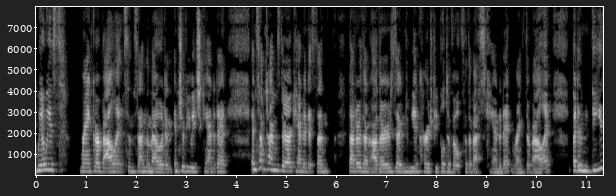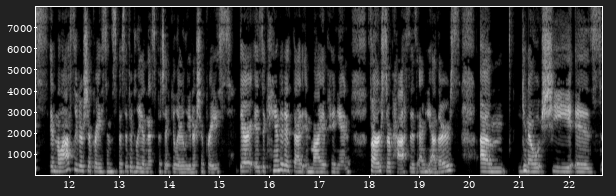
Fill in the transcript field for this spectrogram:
we always rank our ballots and send them out and interview each candidate. And sometimes there are candidates that better than others and we encourage people to vote for the best candidate and rank their ballot but in these in the last leadership race and specifically in this particular leadership race there is a candidate that in my opinion far surpasses any others um, you know, she is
